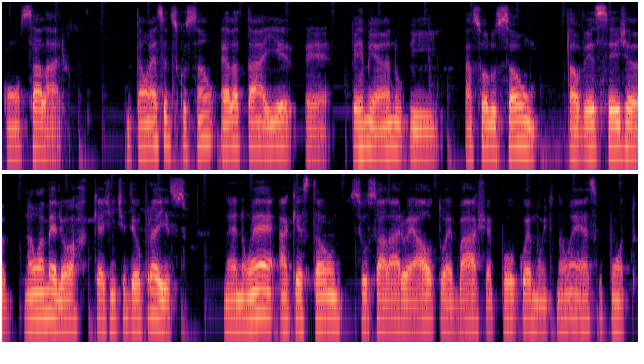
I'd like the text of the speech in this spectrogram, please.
com salário. Então essa discussão ela está aí é, permeando e a solução talvez seja não a melhor que a gente deu para isso. Né? Não é a questão se o salário é alto, é baixo, é pouco, é muito. Não é esse o ponto.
